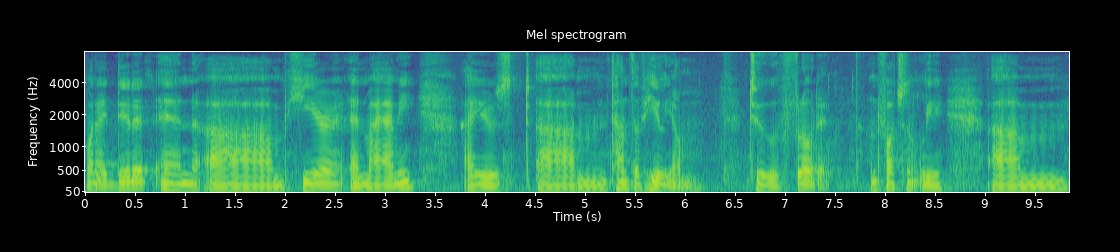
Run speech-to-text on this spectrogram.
When I did it in um, here in Miami, I used um, tons of helium to float it. Unfortunately, um,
